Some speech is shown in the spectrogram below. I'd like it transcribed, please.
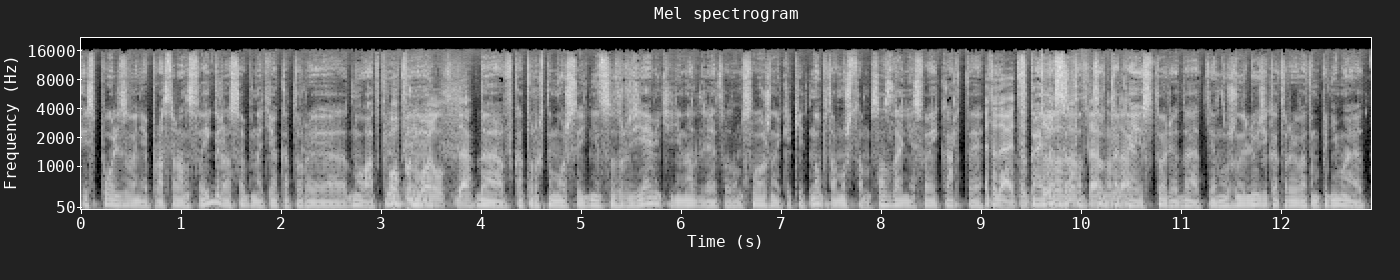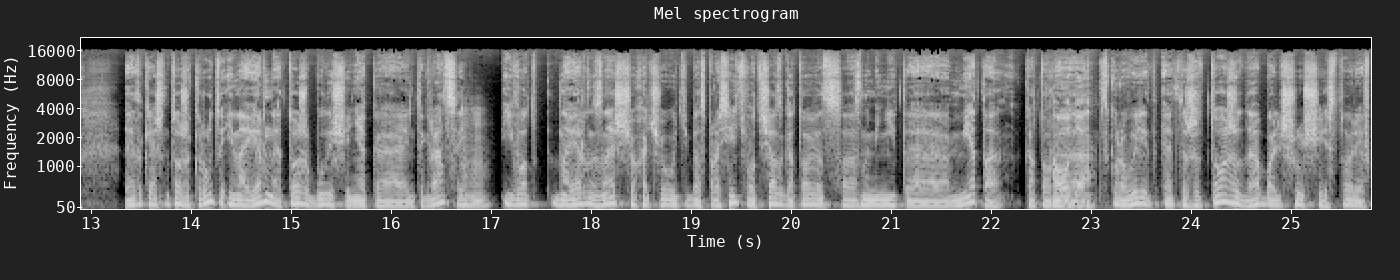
использования пространства игр, особенно те, которые, ну, открытые. Open world, да. Да, в которых ты можешь соединиться с друзьями, тебе не надо для этого там сложные какие-то, ну, потому что там создание своей карты это, да, это в КС, это, это такая да. история, да, тебе нужны люди, которые в этом понимают. Это, конечно, тоже круто, и, наверное, тоже будущее некая интеграции. Угу. И вот, наверное, знаешь, еще хочу у тебя спросить, вот сейчас готовится знаменитая мета, которая О, да. скоро выйдет, это же тоже, да, большущая история, в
